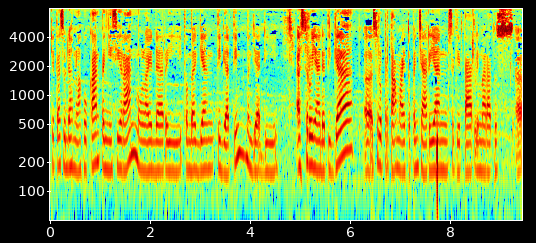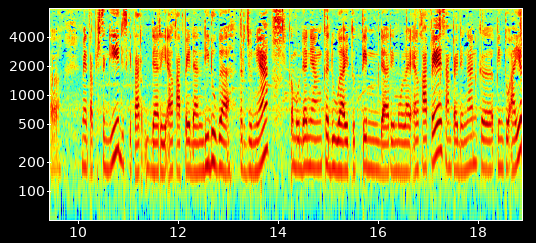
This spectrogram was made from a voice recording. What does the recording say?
kita sudah melakukan penyisiran mulai dari pembagian tiga tim menjadi uh, serunya ada tiga. Uh, seru pertama itu pencarian sekitar 500 uh, meter persegi di sekitar dari LKP dan diduga terjunnya. Kemudian yang kedua itu tim dari mulai LKP sampai dengan ke pintu air.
